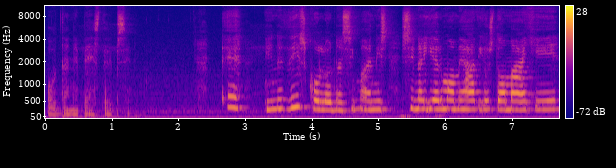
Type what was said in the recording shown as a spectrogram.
όταν επέστρεψε. «Ε, είναι δύσκολο να σημάνεις συναγερμό με άδειο στομάχι»,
